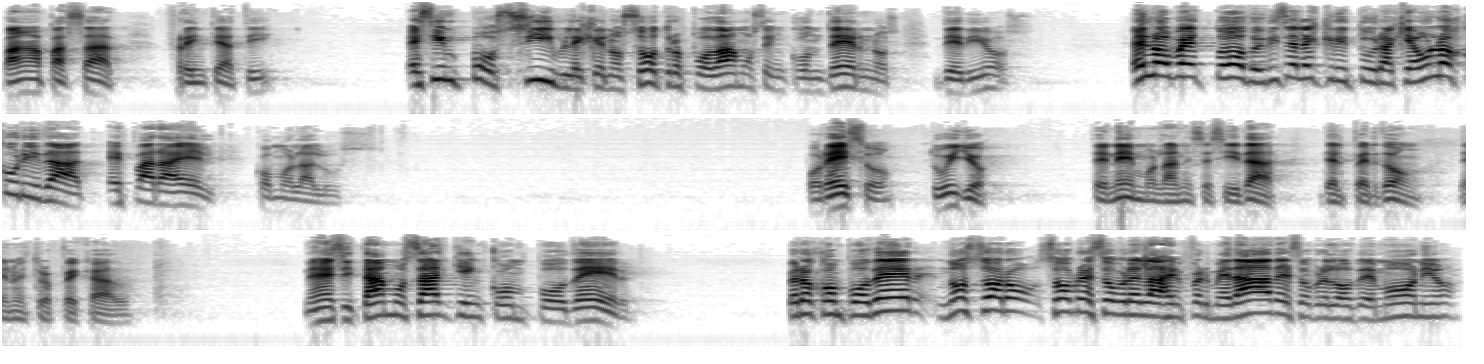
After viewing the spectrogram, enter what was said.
van a pasar frente a ti. Es imposible que nosotros podamos escondernos de Dios. Él lo ve todo y dice la Escritura que aún la oscuridad es para Él como la luz. Por eso tú y yo tenemos la necesidad del perdón de nuestros pecados. Necesitamos a alguien con poder, pero con poder no solo sobre, sobre las enfermedades, sobre los demonios,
